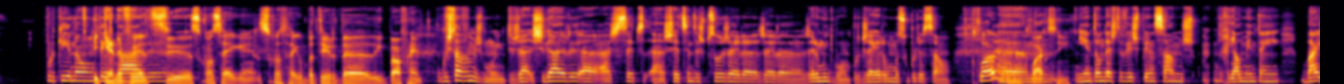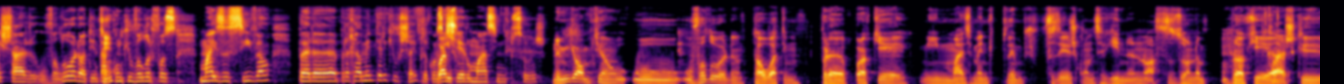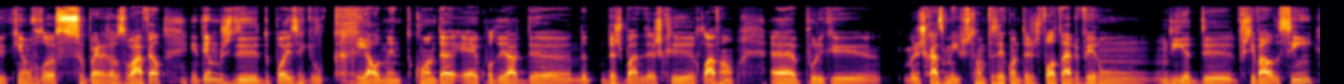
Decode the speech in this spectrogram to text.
porque não e tentar... querem ver se, se, conseguem, se conseguem bater daí para a frente. Gostávamos muito, já chegar às, sete, às 700 pessoas já era, já, era, já era muito bom, porque já era uma superação. Claro, um, claro que sim. E então desta vez pensámos realmente em baixar o valor ou tentar sim. com que o valor fosse mais acessível para, para realmente ter aquilo cheio, para conseguir ter o máximo de pessoas. Na minha opinião, o, o valor está ótimo para, para o que é e mais ou menos podemos fazer as contas aqui na nossa zona uhum, para o que é, claro. acho que, que é um valor super razoável. Em termos de depois aquilo que realmente conta é a qualidade de, de, das bandas que lá vão, uh, porque meus casos amigos estão a fazer contas de voltar a ver um, um dia de festival assim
